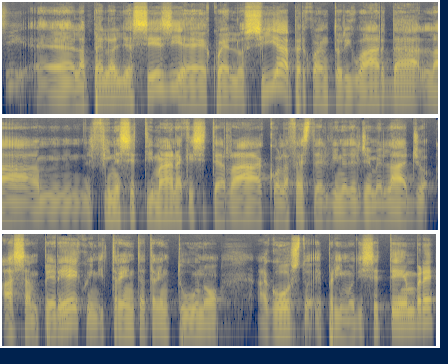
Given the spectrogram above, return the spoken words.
Sì, eh, l'appello agli assesi è quello sia per quanto riguarda la, mm, il fine settimana che si terrà con la festa del vino e del gemellaggio a San Peré, quindi 30-31 agosto e primo di settembre,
